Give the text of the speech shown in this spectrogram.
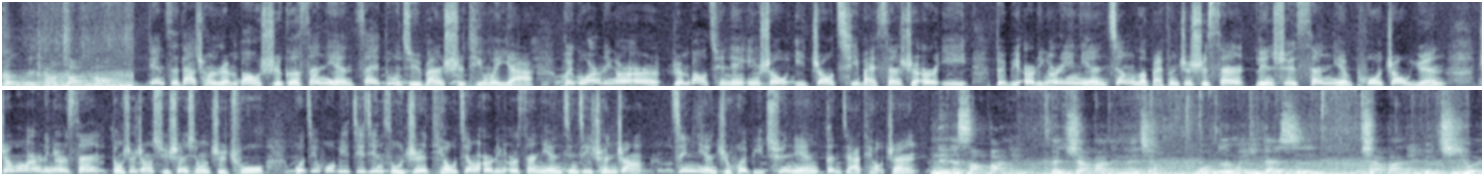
更为挑战，哈。电子大厂人保时隔三年再度举办实体尾牙，回顾二零二二，人保全年营收一兆七百三十二亿，对比二零二一年降了百分之十三，连续三年破兆元。展望二零二三，董事长许胜雄指出，国际货币基金组织调降二零二三年经济成长，今年只会比去年更加挑战。今年上半年跟下半年来讲，我们认为应该是。下半年有机会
